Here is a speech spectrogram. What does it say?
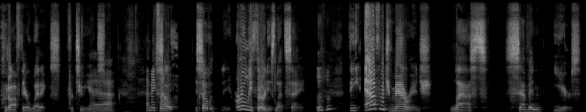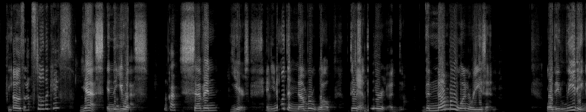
put off their weddings for two years Yeah. That makes So- sense. so early 30s let's say Mhm. the average marriage lasts seven years the, Oh, is that still the case? yes in the us Okay. seven years and you know what the number well there's Yeah. there, uh, the number one reason or the leading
